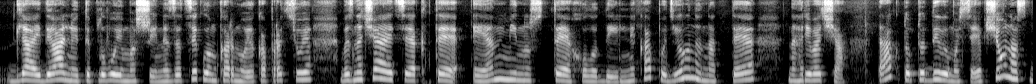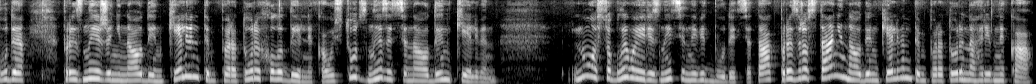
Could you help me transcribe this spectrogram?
для ідеальної теплової машини за циклом Карно, яка працює, визначається як ТН мінус Т холодильника поділене на Т нагрівача. Так? Тобто дивимося, якщо у нас буде при зниженні на 1 Кельвін температури холодильника, ось тут знизиться на 1 Кельвін. Ну, особливої різниці не відбудеться. Так? При зростанні на 1 Кельвін температури нагрівника.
